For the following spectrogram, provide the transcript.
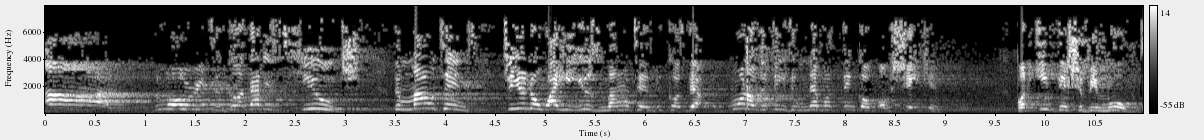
Ah, glory to God. That is huge. The mountains. Do you know why he used mountains? Because they're one of the things you never think of of shaking. But if they should be moved,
